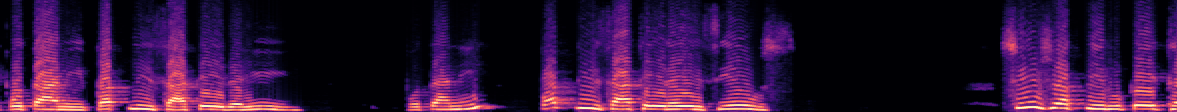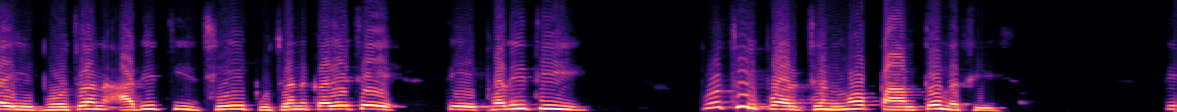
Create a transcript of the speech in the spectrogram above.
પોતાની પત્ની સાથે રહી, પોતાની પત્ની સાથે રહી શિવ શિવ શક્તિ રૂપે થઈ ભોજન આદિથી જે પૂજન કરે છે તે ફરીથી પૃથ્વી પર જન્મ પામતો નથી. તે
